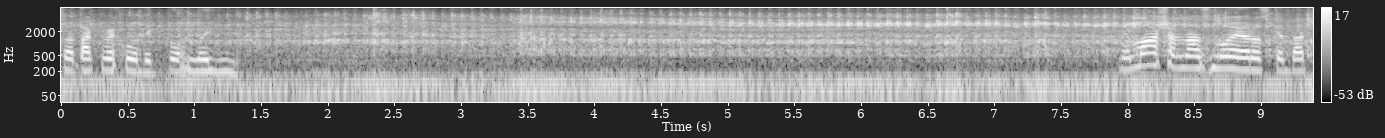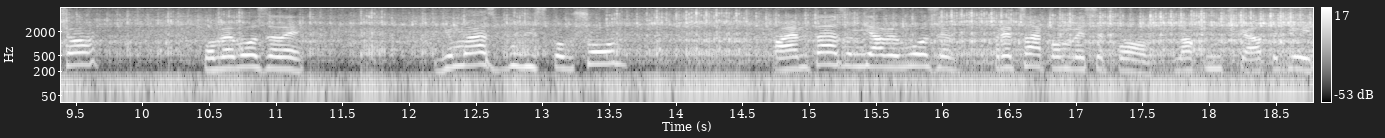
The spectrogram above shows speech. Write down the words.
Це так виходить по гною. Нема ще в нас зної розкидача. Повивозили ЮМС був із ковшом, а МТЗом я вивозив, прицепом висипав на кучки, а тоді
